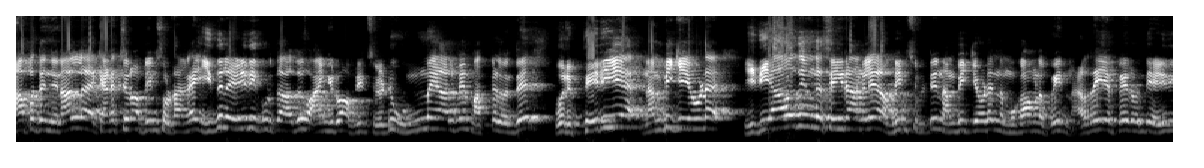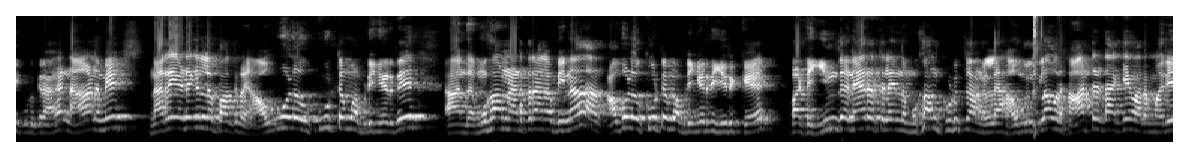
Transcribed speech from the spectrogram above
45 நாள்ல கிடைச்சிரும் அப்படின்னு சொல்றாங்க. இதுல எழுதி கொடுத்தாவது வாங்கிடும் அப்படின்னு சொல்லிட்டு உண்மையாலுமே மக்கள் வந்து ஒரு பெரிய நம்பிக்கையோட இதையாவது இவங்க செய்யறாங்களே அப்படின்னு சொல்லிட்டு நம்பிக்கையோட இந்த முகாம்ல போய் நிறைய பேர் வந்து எழுதி கொடுக்குறாங்க. நானுமே நிறைய இடங்கள்ல பாக்குறேன் அவ்வளவு கூட்டம் அப்படிங்கிறது அந்த முகாம் நடத்துறாங்க அப்படின்னா அவ்வளவு கூட்டம் அப்படிங்கிறது இருக்கு. பட் இந்த நேரத்துல இந்த முகாம் கொடுத்தாங்கல்ல அவங்களுக்குலாம் ஒரு ஹார்ட் அட்டாக்கே வர மாதிரி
